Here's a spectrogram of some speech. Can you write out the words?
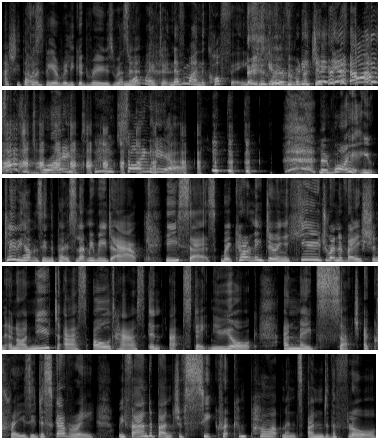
Actually, that would be a really good ruse, wouldn't one it? That's one way of doing it. Never mind the coffee. Just give everybody gin. Yes, buy this house. It's great. Sign here. No, what he, you clearly haven't seen the post. Let me read it out. He says, We're currently doing a huge renovation in our new to us old house in upstate New York and made such a crazy discovery. We found a bunch of secret compartments under the floor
